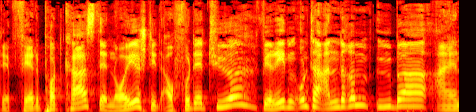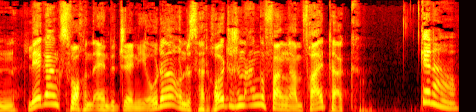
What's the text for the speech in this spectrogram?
Der Pferdepodcast, der neue, steht auch vor der Tür. Wir reden unter anderem über ein Lehrgangswochenende, Jenny, oder? Und es hat heute schon angefangen, am Freitag. Genau.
